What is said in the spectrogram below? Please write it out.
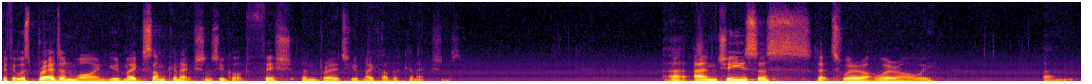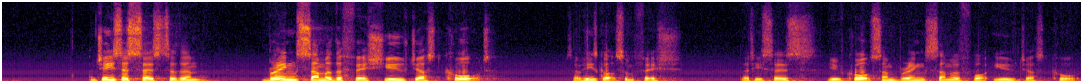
If it was bread and wine, you'd make some connections. You've got fish and bread, you'd make other connections. Uh, and Jesus, let's, where are, where are we? Um, and Jesus says to them, Bring some of the fish you've just caught. So he's got some fish, but he says, You've caught some, bring some of what you've just caught.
